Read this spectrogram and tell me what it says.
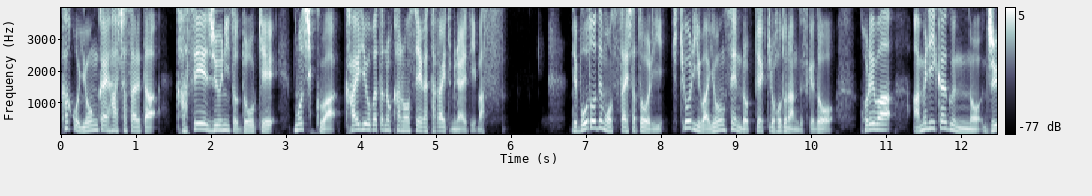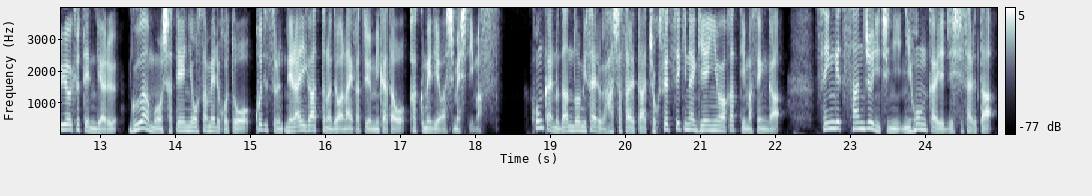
過去4回発射された火星12と同型、もしくは改良型の可能性が高いとみられています。で、冒頭でもお伝えした通り、飛距離は4600キロほどなんですけど、これはアメリカ軍の重要拠点であるグアムを射程に収めることを誇示する狙いがあったのではないかという見方を各メディアは示しています。今回の弾道ミサイルが発射された直接的な原因は分かっていませんが、先月30日に日本海で実施された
